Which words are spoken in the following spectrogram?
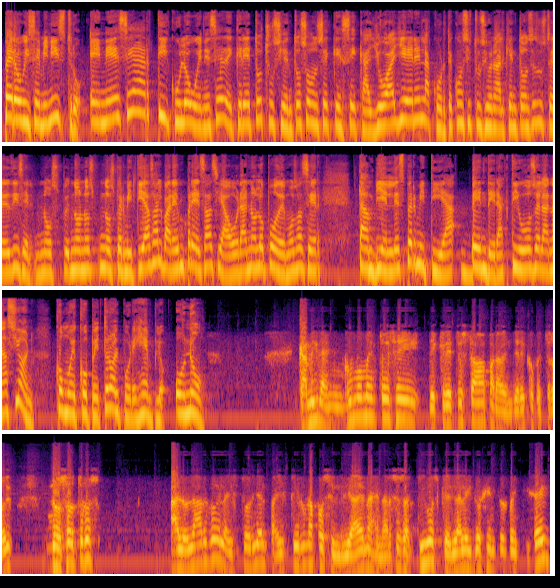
Pero, viceministro, en ese artículo o en ese decreto 811 que se cayó ayer en la Corte Constitucional, que entonces ustedes dicen nos, no nos, nos permitía salvar empresas y ahora no lo podemos hacer, también les permitía vender activos de la nación, como Ecopetrol, por ejemplo, ¿o no? Camila, en ningún momento ese decreto estaba para vender Ecopetrol. Nosotros, a lo largo de la historia del país, tiene una posibilidad de enajenar sus activos, que es la ley 226,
